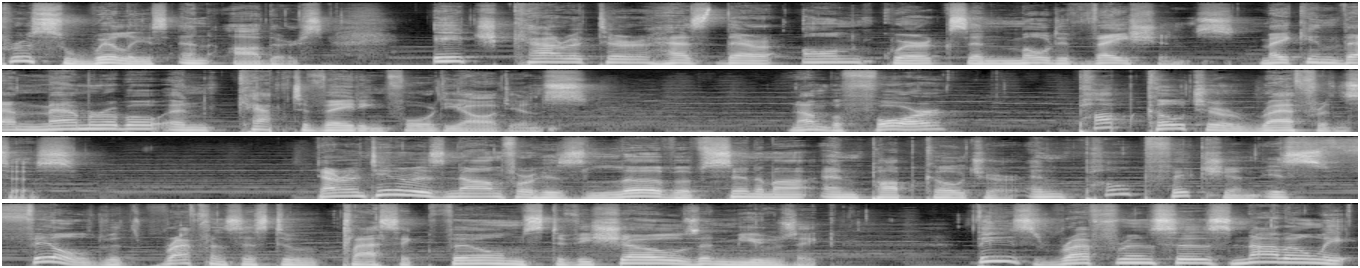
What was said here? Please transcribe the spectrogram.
Bruce Willis, and others. Each character has their own quirks and motivations, making them memorable and captivating for the audience. Number 4. Pop culture references. Tarantino is known for his love of cinema and pop culture, and Pulp Fiction is filled with references to classic films, TV shows, and music. These references not only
